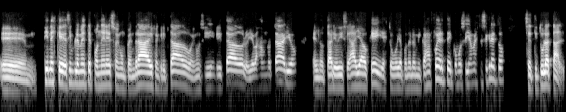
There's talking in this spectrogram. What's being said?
eh, tienes que simplemente poner eso en un pendrive encriptado o en un CD encriptado, lo llevas a un notario, el notario dice, ah, ya, ok, esto voy a ponerlo en mi caja fuerte, ¿cómo se llama este secreto? Se titula tal.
